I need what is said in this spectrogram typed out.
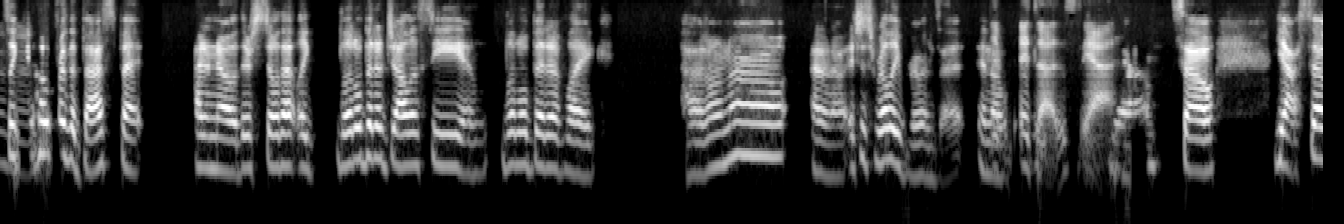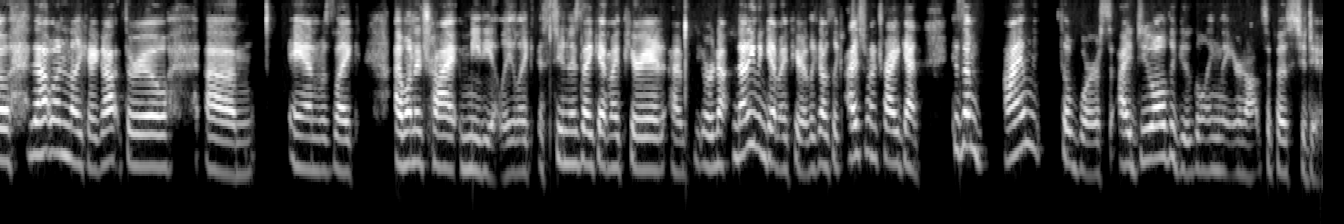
It's mm-hmm. like you hope for the best, but I don't know. There's still that like little bit of jealousy and little bit of like, I don't know. I don't know. It just really ruins it. In it, it does. Yeah. Yeah. So yeah so that one like i got through um and was like, I want to try immediately. Like as soon as I get my period, I'm, or not not even get my period. Like I was like, I just want to try again because I'm I'm the worst. I do all the googling that you're not supposed to do,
